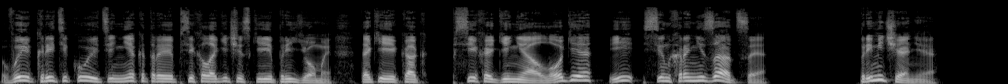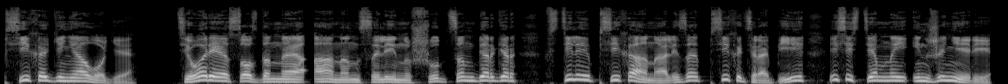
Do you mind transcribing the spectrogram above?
Вы критикуете некоторые психологические приемы, такие как психогенеалогия и синхронизация. Примечание. Психогенеалогия. Теория, созданная Аннан Селин Шутценбергер в стиле психоанализа, психотерапии и системной инженерии,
